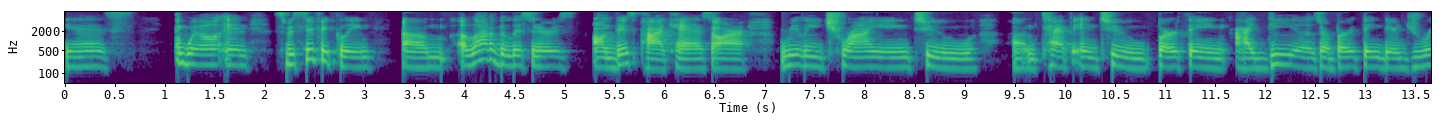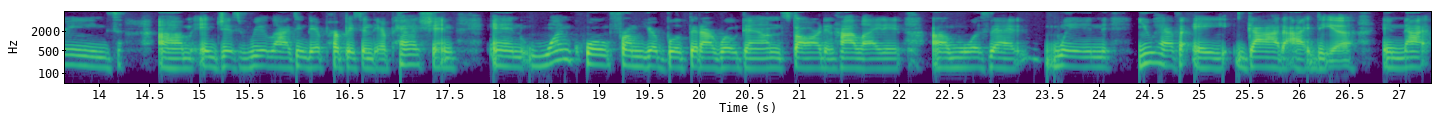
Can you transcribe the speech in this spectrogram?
Yes. Well, and specifically, um, a lot of the listeners on this podcast are really trying to um, tap into birthing ideas or birthing their dreams um, and just realizing their purpose and their passion. And one quote from your book that I wrote down, starred, and highlighted um, was that when you have a God idea and not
